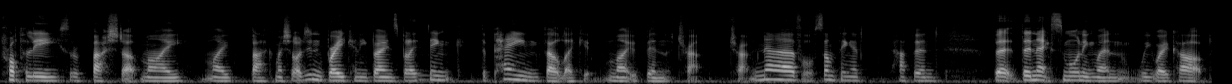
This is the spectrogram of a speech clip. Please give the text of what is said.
properly sort of bashed up my my back, my shoulder. I didn't break any bones, but I think the pain felt like it might have been a trap trapped nerve or something had happened. But the next morning when we woke up,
